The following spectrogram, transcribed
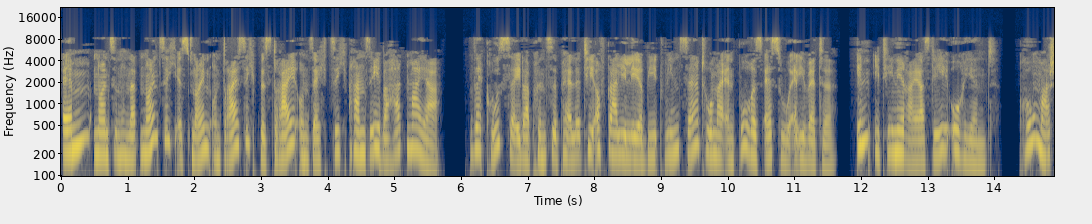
M. 1990 ist 39 bis 63 Hans Eberhard Meyer. The Crusader Principality of Galilee between St. Thomas and Boris Suevete. In Itinerarias de Orient. Homash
